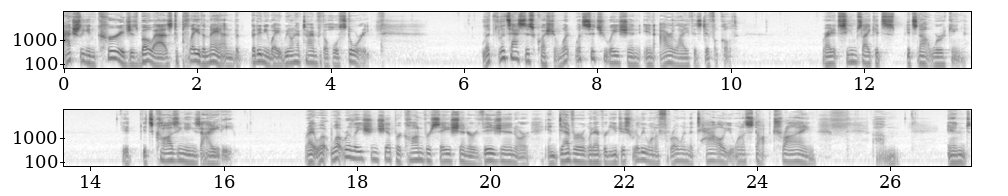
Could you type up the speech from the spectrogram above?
actually encourages Boaz to play the man. But but anyway, we don't have time for the whole story. Let, let's ask this question. What what situation in our life is difficult? Right? It seems like it's it's not working. It, it's causing anxiety right? What, what relationship or conversation or vision or endeavor or whatever do you just really want to throw in the towel? You want to stop trying. Um, and,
